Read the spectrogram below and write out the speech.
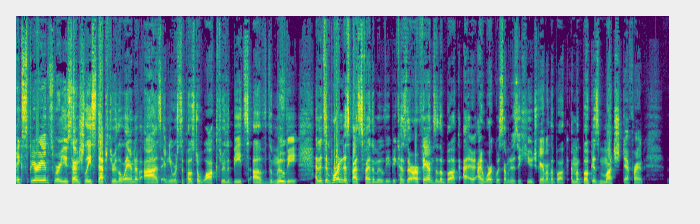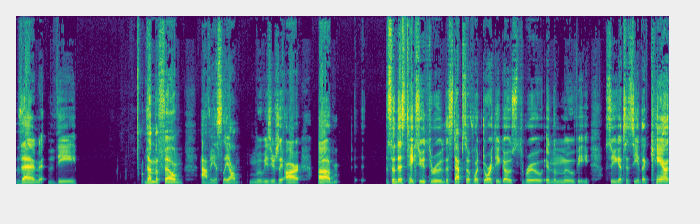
experience where you essentially stepped through the land of Oz and you were supposed to walk through the beats of the movie. And it's important to specify the movie because there are fans of the book. I, I work with someone who's a huge fan of the book, and the book is much different than the than the film. Obviously, all movies usually are. Um, so this takes you through the steps of what Dorothy goes through in the movie. So you get to see the can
